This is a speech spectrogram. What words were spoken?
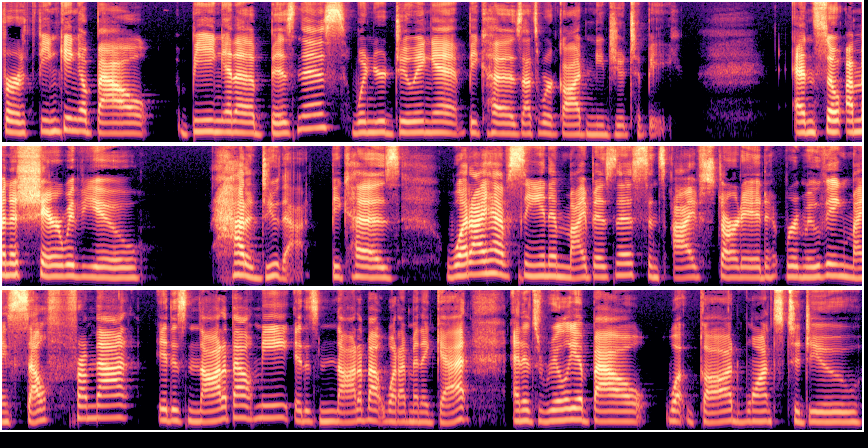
for thinking about being in a business when you're doing it because that's where God needs you to be. And so I'm going to share with you how to do that because what I have seen in my business since I've started removing myself from that, it is not about me. It is not about what I'm going to get. And it's really about what God wants to do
